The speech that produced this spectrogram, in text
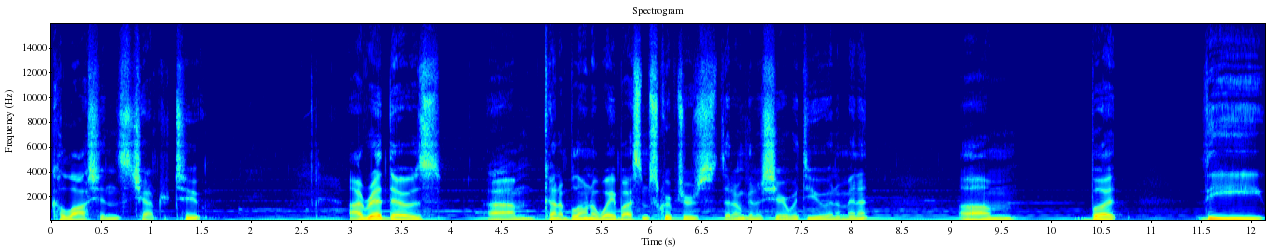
Colossians chapter 2. I read those, um, kind of blown away by some scriptures that I'm going to share with you in a minute. Um, but the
